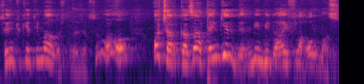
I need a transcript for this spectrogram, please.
Seni tüketime alıştıracaksın. O, o, o çarka zaten girdin bir, bir daha iflah olmaz.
